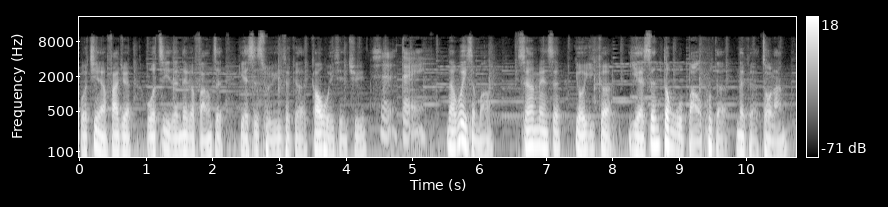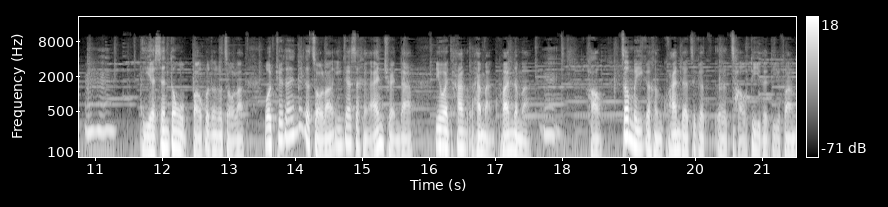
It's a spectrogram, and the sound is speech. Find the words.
我竟然发觉我自己的那个房子也是属于这个高危险区。是对。那为什么？上面是有一个野生动物保护的那个走廊。嗯哼。野生动物保护的那个走廊，我觉得那个走廊应该是很安全的，因为它还蛮宽的嘛。嗯。好，这么一个很宽的这个呃草地的地方。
